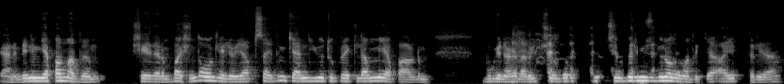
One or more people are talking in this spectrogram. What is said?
yani benim yapamadığım şeylerin başında o geliyor. Yapsaydım kendi YouTube reklamımı yapardım. Bugüne kadar 3 yıldır 3 yıldır 100 bin olamadık ya. Ayıptır ya.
